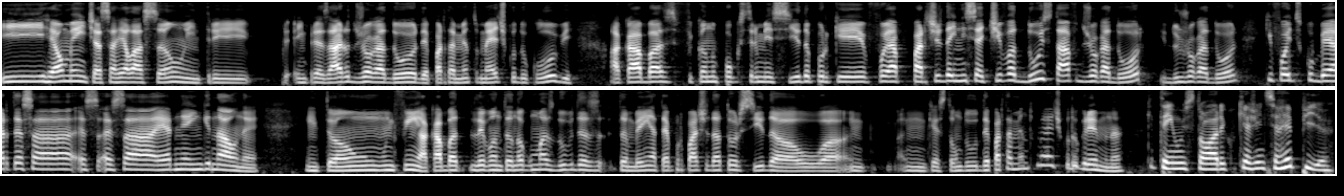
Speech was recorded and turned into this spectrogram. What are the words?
e realmente essa relação entre empresário do jogador, departamento médico do clube, acaba ficando um pouco estremecida porque foi a partir da iniciativa do staff do jogador e do jogador que foi descoberta essa, essa, essa hérnia inguinal, né? Então, enfim, acaba levantando algumas dúvidas também até por parte da torcida ou a- em, em questão do departamento médico do Grêmio, né? que tem um histórico que a gente se arrepia,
